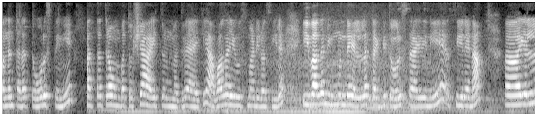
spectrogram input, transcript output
ಒಂದೊಂದು ಥರ ತೋರಿಸ್ತೀನಿ. ಹತ್ತತ್ರ ಒಂಬತ್ತು ವರ್ಷ ಆಯಿತು ನನ್ನ ಮದುವೆ ಆಗಿ. ಆವಾಗ ಯೂಸ್ ಮಾಡಿರೋ ಸೀರೆ. ಇವಾಗ ನಿಮ್ಮ ಮುಂದೆ ಎಲ್ಲ ತೆಗ್ದು ತೋರಿಸ್ತಾ ಇದ್ದೀನಿ ಸೀರೆನ. ಎಲ್ಲ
